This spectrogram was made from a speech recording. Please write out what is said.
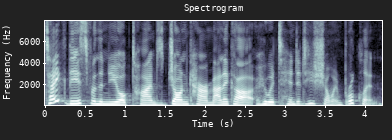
Take this from the New York Times' Jon Caramanica, who attended his show in Brooklyn.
